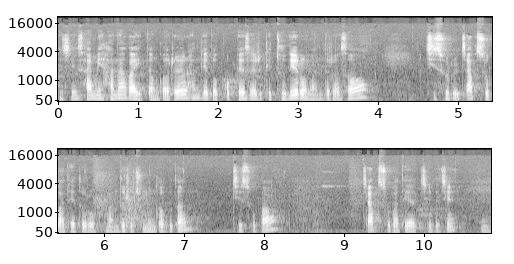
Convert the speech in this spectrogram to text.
그치? 3이 하나가 있던 거를 한 개 더 곱해서 이렇게 두 개로 만들어서 지수를 짝수가 되도록 만들어 주는 거거든 지수가 짝수가 되었지 그지? 응.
